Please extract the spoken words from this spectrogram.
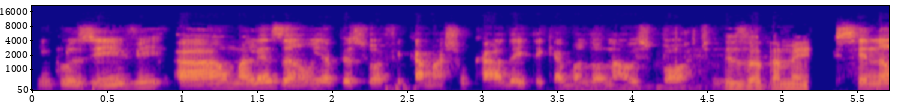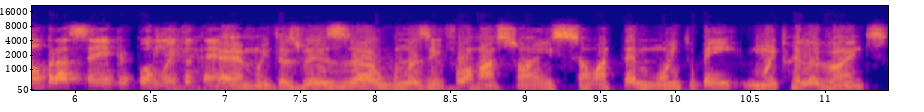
inclusive, a uma lesão e a pessoa ficar machucada e ter que abandonar o esporte. Exatamente. Se não para sempre, por muito tempo. É, muitas vezes algumas informações são até muito bem, muito relevantes,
